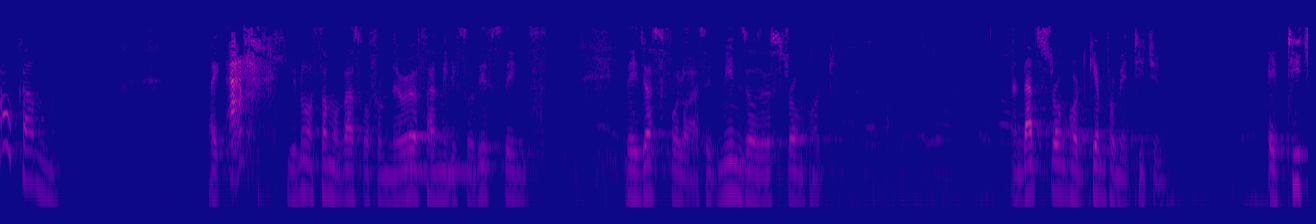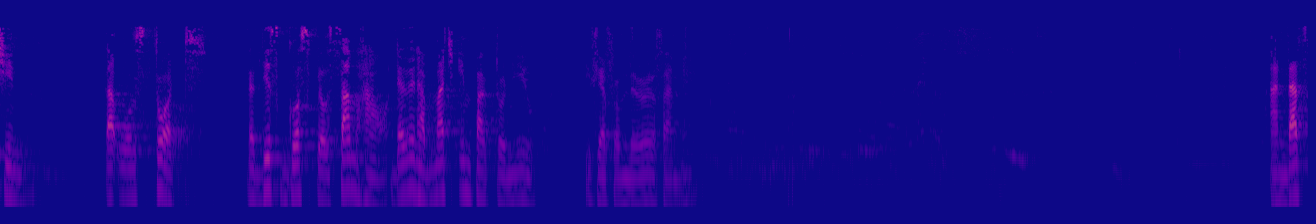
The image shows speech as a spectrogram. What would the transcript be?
How come? Like, ah, you know, some of us were from the royal family, so these things, they just follow us. It means there was a stronghold. And that stronghold came from a teaching. A teaching that was taught that this gospel somehow doesn't have much impact on you if you're from the royal family. And that's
